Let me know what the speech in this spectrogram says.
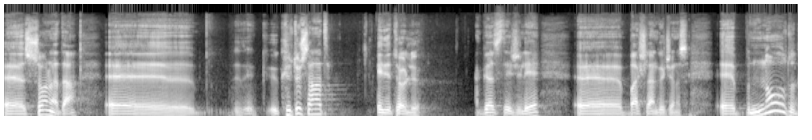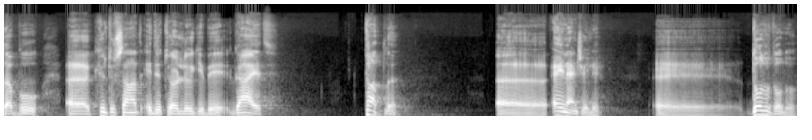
e, sonra da e, kültür sanat editörlüğü gazeteciliğe e, başlangıcınız. E, ne oldu da bu e, kültür sanat editörlüğü gibi gayet tatlı, e, eğlenceli, e, dolu dolu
